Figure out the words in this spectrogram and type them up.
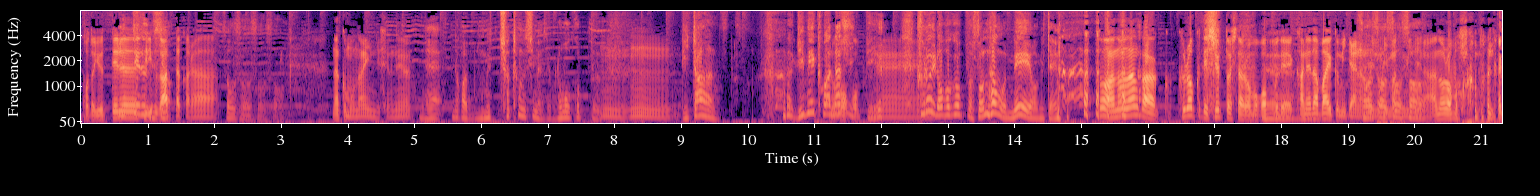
こと言ってるセリフがあったから、そうそうそうそう。なくもないんですよね。ね。だからめっちゃ楽しみなんですよ。ロボコップ、うん、うん。リターンズ。リメイクはなしっていう。ね黒いロボコップはそんなもんねえよ、みたいな。そう、あのなんか、黒くてシュッとしたロボコップで、う ん金田バイクみたいなのに乗りますみたいな、あのロボコップはなかっ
